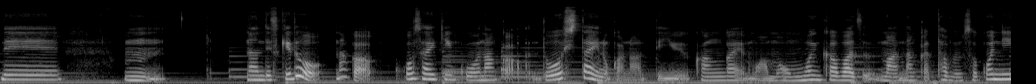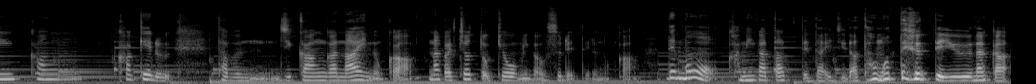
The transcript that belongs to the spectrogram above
でうんなんですけどなんかここ最近こうなんかどうしたいのかなっていう考えもあんま思い浮かばずまあなんか多分そこにかかける多分時間がないのかなんかちょっと興味が薄れてるのかでも髪型って大事だと思ってるっていうなんか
